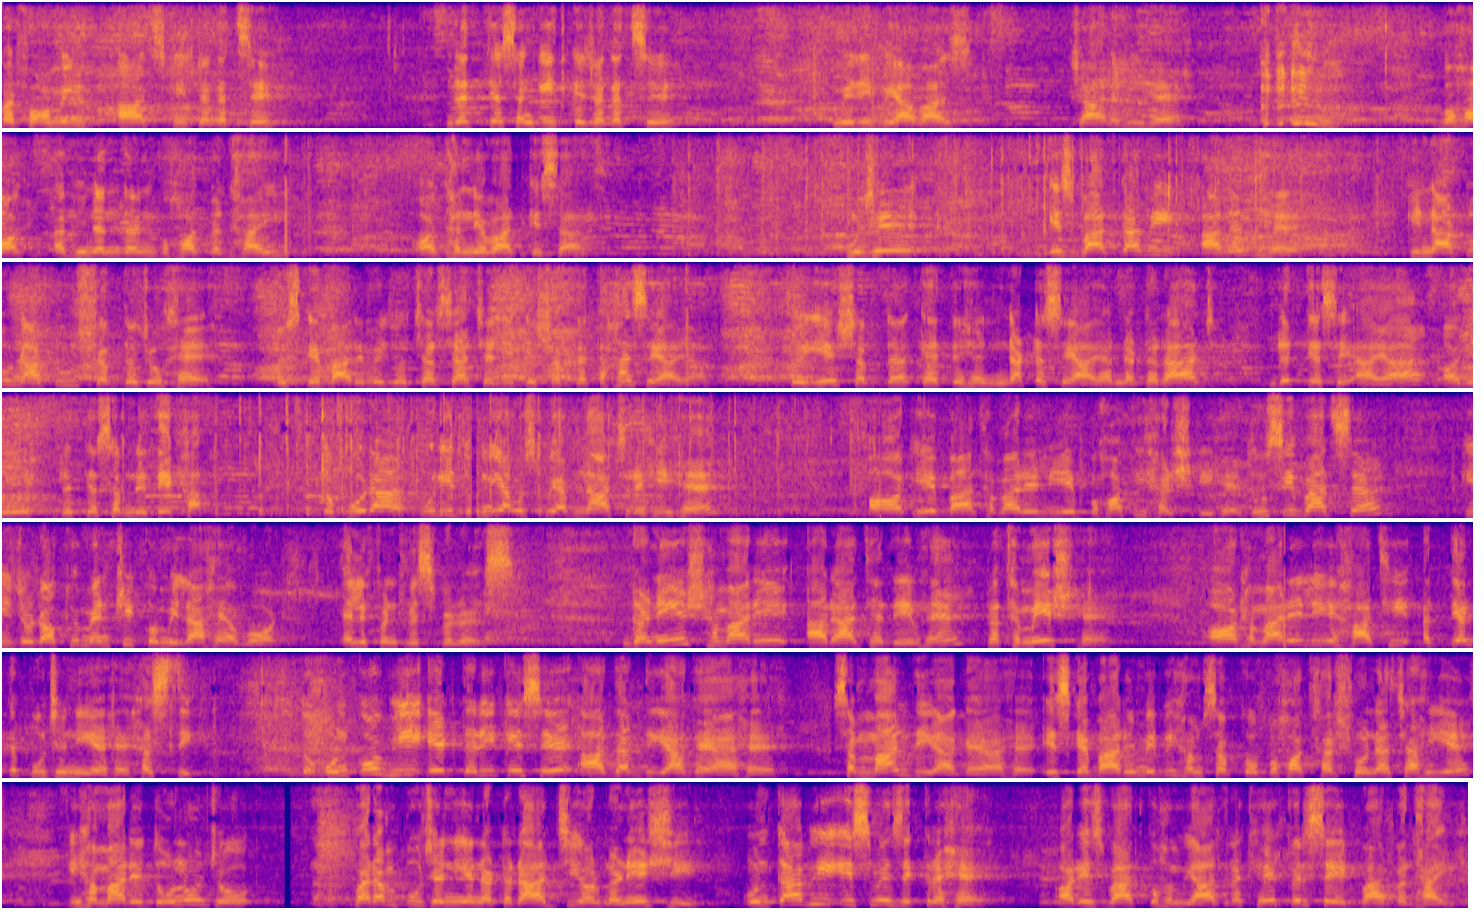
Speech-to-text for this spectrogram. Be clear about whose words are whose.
Speaker 1: Performing arts की जगत से, नृत्य संगीत के जगत से मेरी भी आवाज़ जा रही है। बहुत अभिनंदन, बहुत बधाई और धन्यवाद के साथ। मुझे इस बात का भी आनंद है कि नाटू नाटू शब्द जो है, उसके बारे में जो चर्चा चली कि शब्द कहाँ से आया? तो ये शब्द कहते हैं, नट से आया, नटराज। नृत्य से आया और ये नृत्य सबने देखा। तो पूरा, पूरी दुनिया उस पर अब नाच रही है और ये बात हमारे लिए बहुत ही हर्ष की है। दूसरी बात, सर, कि जो डॉक्यूमेंट्री को मिला है अवार्ड एलिफेंट विस्परर्स गणेश हमारे आराध्य देव हैं, प्रथमेश हैं और हमारे लिए हाथी अत्यंत पूजनीय है, हस्ती। तो उनको भी एक तरीके से आदर दिया गया है सम्मान दिया गया है। इसके बारे में भी हम सबको बहुत हर्ष होना चाहिए कि हमारे दोनों जो परम पूजनीय नटराज जी और गणेश जी, उनका भी इसमें ज़िक्र है। और इस बात को हम याद रखें, फिर से एक बार बधाई।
